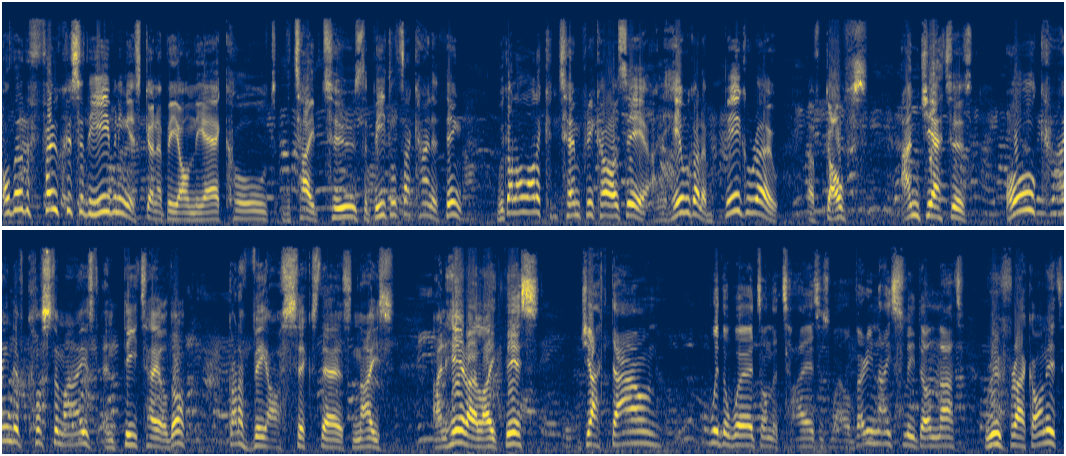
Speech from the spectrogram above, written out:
Although the focus of the evening is going to be on the air-cooled, the Type 2s, the Beetles, that kind of thing, we've got a lot of contemporary cars here. And here we've got a big row of Golfs and Jettas, all kind of customized and detailed up. Got a VR6 there, it's nice. And here I like this, jack down with the words on the tires as well. Very nicely done that. Roof rack on it.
